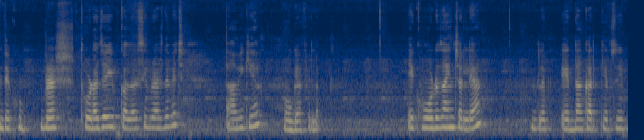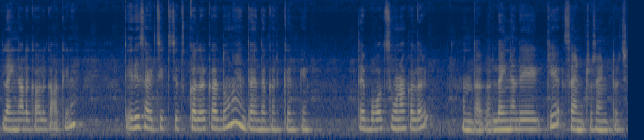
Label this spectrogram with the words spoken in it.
ਦੇਖੋ ਬ੍ਰਸ਼ ਥੋੜਾ ਜਿਹਾ ਹੀ ਕਲਰ ਸੀ ਬ੍ਰਸ਼ ਦੇ ਵਿੱਚ, ਤਾਂ ਵੀ ਕੀ ਹੋ ਗਿਆ ਫਿਲ ਇੱਕ ਹੋਰ ਡਿਜ਼ਾਈਨ ਚੱਲਿਆ। ਮਤਲਬ ਇਦਾਂ ਕਰਕੇ ਤੁਸੀਂ ਲਾਈਨਾਂ ਲਗਾ ਲਗਾ ਕੇ ਨਾ, ਤੇ ਇਹਦੇ ਸਾਈਡ ਸੀਟ ਤੇ ਕਲਰ ਕਰ ਦੋ ਨਾ ਇਦਾਂ ਇਦਾਂ ਕਰ ਕਰਕੇ। ਤੇ ਬਹੁਤ ਸੋਹਣਾ ਕਲਰ ਹੁੰਦਾਗਾ ਲਾਈਨਾਂ ਦੇ ਕੇ ਸੈਂਟਰ ਸੈਂਟਰ 'ਚ।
